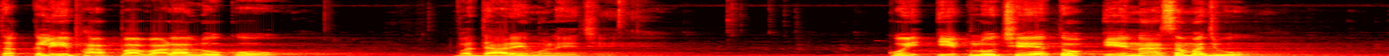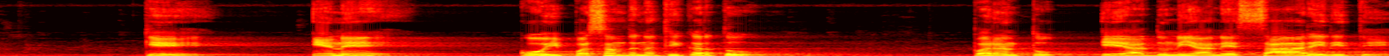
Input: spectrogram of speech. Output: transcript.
તકલીફ આપવાવાળા લોકો વધારે મળે છે. કોઈ એકલું છે તો એ ના સમજવું કે એને કોઈ પસંદ નથી કરતું. પરંતુ એ આ દુનિયાને સારી રીતે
